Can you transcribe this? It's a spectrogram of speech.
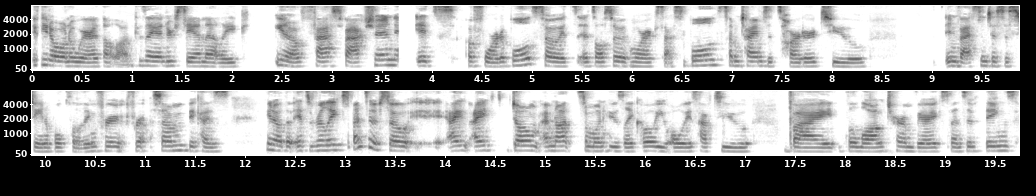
if you don't want to wear it that long because I understand that like you know fast fashion it's affordable so it's it's also more accessible. Sometimes it's harder to invest into sustainable clothing for for some because you know it's really expensive. So i i don't i'm not someone who's like oh you always have to buy the long term very expensive things.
